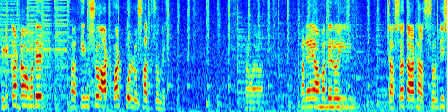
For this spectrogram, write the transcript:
টিকিট কাটলাম আমাদের তিনশো আট ভাট পড়ল সাতজনের। মানে আমাদের ওই চার সাত আঠাশ চল্লিশ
